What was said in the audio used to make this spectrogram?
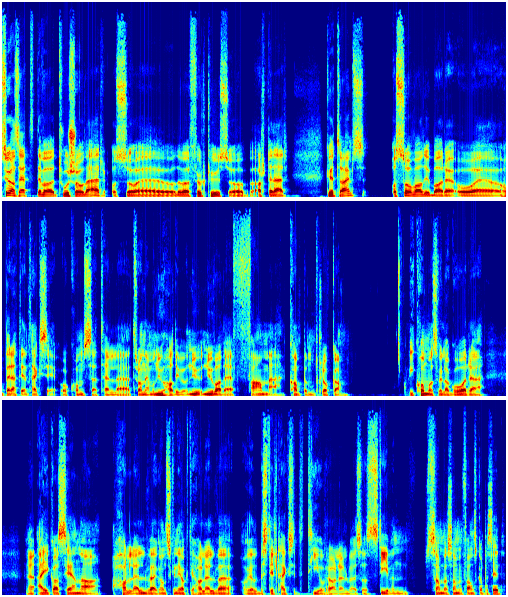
så uansett, det var to show der, og, så, eh, og det var fullt hus og alt det der. Good times. Og så var det jo bare å uh, hoppe rett i en taxi og komme seg til uh, Trondheim. Og nå var det faen meg kampen mot klokka. Vi kom oss vel av gårde Eh, Jeg gikk av scenen halv elleve, ganske nøyaktig halv elleve, og vi hadde bestilt taxi til ti over halv elleve, så Steven samla sammen faenskapet sitt.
